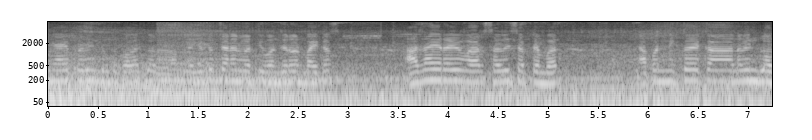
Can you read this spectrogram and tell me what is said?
मी आहे प्रवीण तुमचं स्वागत करतो. आपल्या यूट्यूब चॅनलवरती वन झिरो वन बायकर्स. आज आहे रविवार सव्वीस सप्टेंबर. आपण निघतो एका नवीन ब्लॉग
